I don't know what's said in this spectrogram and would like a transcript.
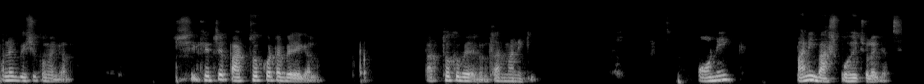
অনেক বেশি কমে গেল। সেক্ষেত্রে পার্থক্যটা বেড়ে গেল। পার্থক্য বেড়ে গেল, তার মানে কি? অনেক পানি বাষ্প হয়ে চলে গেছে।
